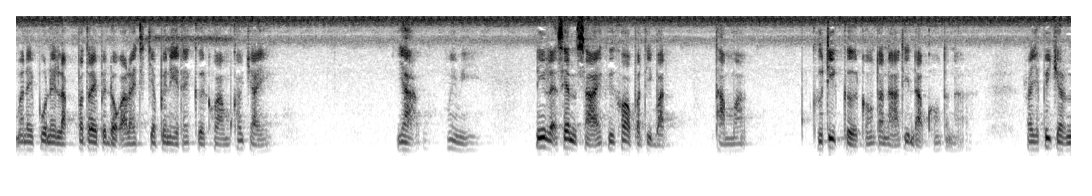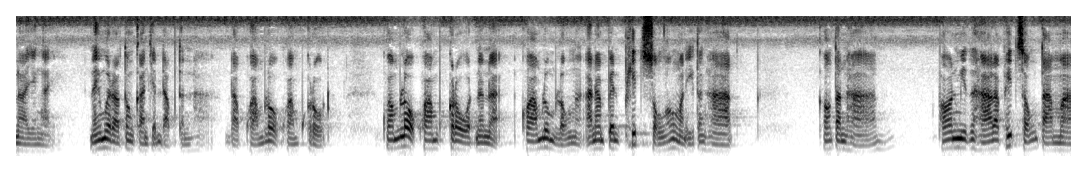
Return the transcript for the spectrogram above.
ไม่ได้พูดในหลักปฏิเปดกอะไรที่จะเป็นเหตุให้เกิดความเข้าใจ ยากไม่มี นี่แหละเส้นสายคือข้อปฏิบัติธรรมะคือที่เกิดของตัณหาที่ดับของตัณหา เราจะพิจารณายังไง ในเมื่อเราต้องการจะดับตัณหา ดับความโลภความโกรธ ความโลภความโกรธนั่นแหะความรุ่มหลงน่ะอันนั้นเป็นพิษสงของมันอีกต่างหากของตัณหาพอมันมีตัณหาแล้วพิษสงตามมา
